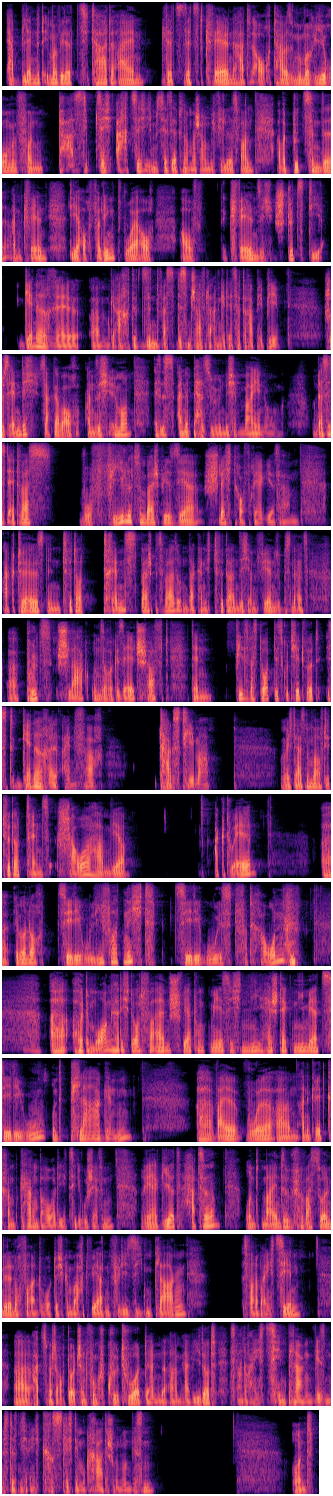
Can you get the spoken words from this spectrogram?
Er blendet immer wieder Zitate ein, setzt Quellen, hat auch teilweise Nummerierungen von 70, 80, ich muss ja selbst noch mal schauen, wie viele das waren, aber Dutzende an Quellen, die er auch verlinkt, wo er auch auf Quellen sich stützt, die generell ähm, geachtet sind, was Wissenschaftler angeht, etc. pp. Schlussendlich sagt er aber auch an sich immer, es ist eine persönliche Meinung. Und das ist etwas, wo viele zum Beispiel sehr schlecht drauf reagiert haben. Aktuell ist in Twitter Trends beispielsweise, und da kann ich Twitter an sich empfehlen, so ein bisschen als äh, Pulsschlag unserer Gesellschaft, denn vieles, was dort diskutiert wird, ist generell einfach Tagesthema. Und wenn ich da jetzt nochmal auf die Twitter-Trends schaue, haben wir aktuell äh, immer noch CDU liefert nicht, CDU ist Vertrauen. Äh, heute Morgen hatte ich dort vor allem schwerpunktmäßig nie, Hashtag nie mehr CDU und Plagen, äh, weil wohl ähm, Annegret Kramp-Karrenbauer, die CDU-Chefin, reagiert hatte und meinte, für was sollen wir denn noch verantwortlich gemacht werden für die sieben Plagen? Es waren aber eigentlich zehn. Äh, hat zum Beispiel auch Deutschlandfunk Kultur dann ähm, erwidert. Es waren doch eigentlich zehn Plagen gewesen. Müsste das nicht eigentlich christlich-demokratische Union wissen? Und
